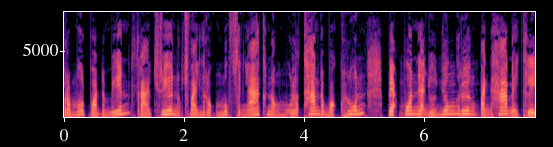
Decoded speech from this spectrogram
ប្រមូលព័ត៌មានស្រាវជ្រាវនិងស្វែងរកមុខសញ្ញាក្នុងមូលដ្ឋានរបស់ខ្លួនពាក់ព័ន្ធអ្នកញុះញង់រឿងបញ្ហាដីធ្លី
